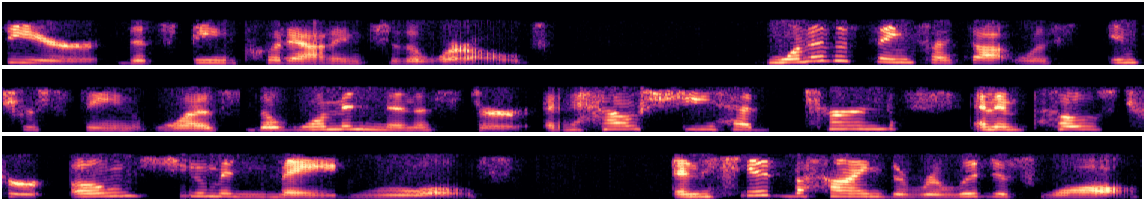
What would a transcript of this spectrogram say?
fear that's being put out into the world? One of the things I thought was interesting was the woman minister and how she had turned and imposed her own human made rules and hid behind the religious wall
